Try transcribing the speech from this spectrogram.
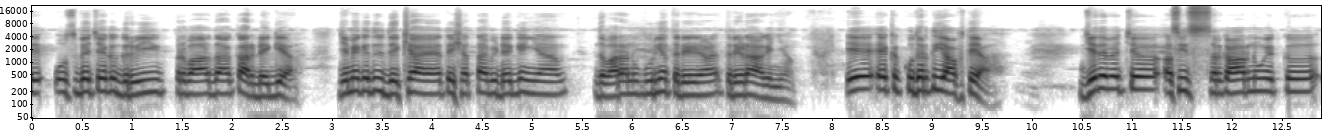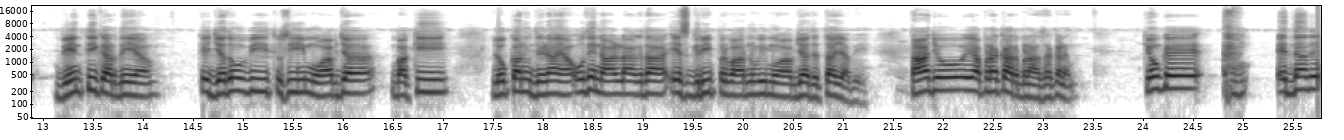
ਤੇ ਉਸ ਵਿੱਚ ਇੱਕ ਗਰੀਬ ਪਰਿਵਾਰ ਦਾ ਘਰ ਡਿੱਗ ਗਿਆ। ਜਿਵੇਂ ਕਿ ਤੁਸੀਂ ਦੇਖਿਆ ਹੈ ਤੇ ਛੱਤਾਂ ਵੀ ਡਿੱਗ ਗਈਆਂ, ਦੀਵਾਰਾਂ ਨੂੰ ਪੂਰੀਆਂ ਤਰੇੜਾਂ ਤਰੇੜਾਂ ਆ ਗਈਆਂ। ਇਹ ਇੱਕ ਕੁਦਰਤੀ ਆਫਤ ਆ, ਜਿਹਦੇ ਵਿੱਚ ਅਸੀਂ ਸਰਕਾਰ ਨੂੰ ਇੱਕ ਬੇਨਤੀ ਕਰਦੇ ਹਾਂ ਕਿ ਜਦੋਂ ਵੀ ਤੁਸੀਂ ਮੁਆਵਜ਼ਾ ਬਾਕੀ ਲੋਕਾਂ ਨੂੰ ਦੇਣਾ ਆ, ਉਹਦੇ ਨਾਲ ਲੱਗਦਾ ਇਸ ਗਰੀਬ ਪਰਿਵਾਰ ਨੂੰ ਵੀ ਮੁਆਵਜ਼ਾ ਦਿੱਤਾ ਜਾਵੇ, ਤਾਂ ਜੋ ਇਹ ਆਪਣਾ ਘਰ ਬਣਾ ਸਕਣ। ਕਿਉਂਕਿ ਇਦਾਂ ਦੇ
